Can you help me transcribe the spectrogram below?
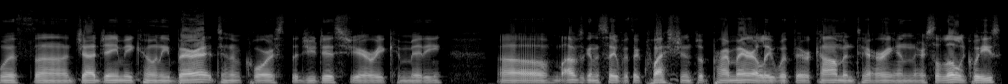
with uh, Judge Amy Coney Barrett and of course the Judiciary Committee. Uh, I was going to say with their questions, but primarily with their commentary and their soliloquies,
